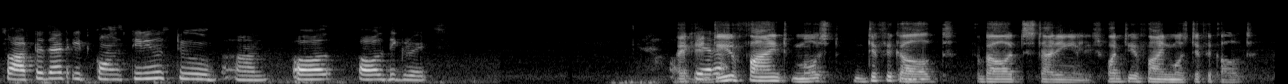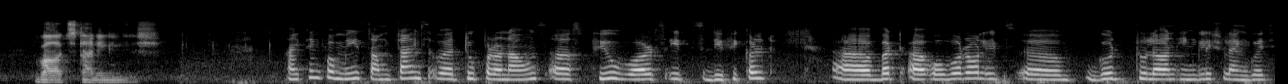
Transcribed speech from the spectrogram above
so after that it continues to um, all all the grades Okay, There do you find most difficult about studying English? What do you find most difficult about studying English? I think for me, sometimes uh, to pronounce a few words, it's difficult. Uh, but uh, overall, it's uh, good to learn English language.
